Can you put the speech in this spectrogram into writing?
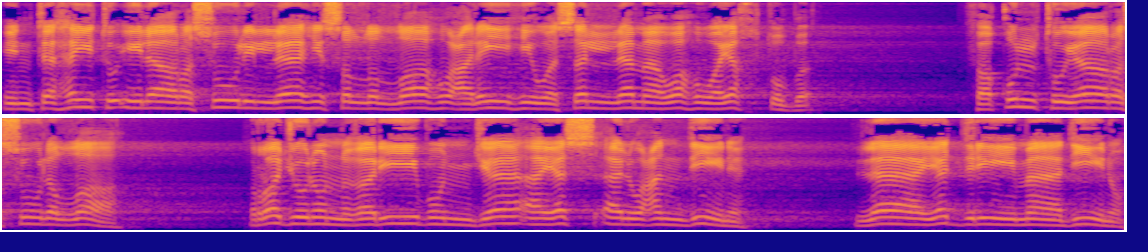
انتهيت إلى رسول الله صلى الله عليه وسلم وهو يخطب، فقلت يا رسول الله، رجل غريب جاء يسأل عن دينه لا يدري ما دينه،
